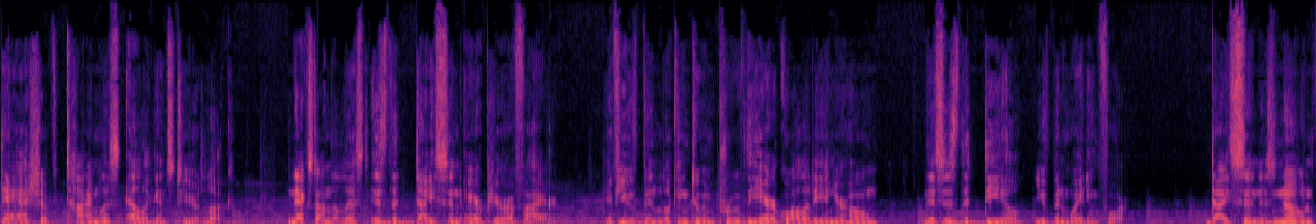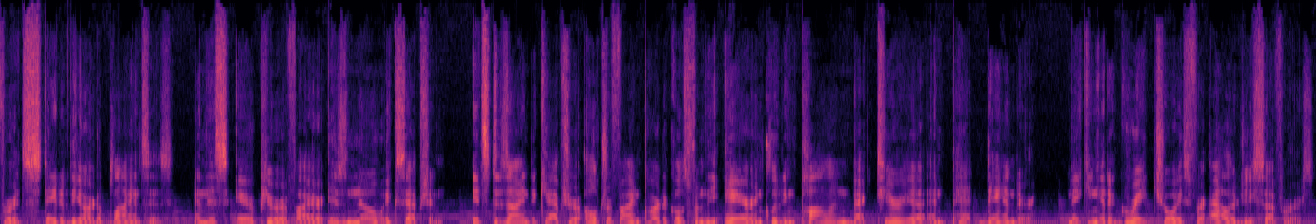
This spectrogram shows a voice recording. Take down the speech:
dash of timeless elegance to your look. Next on the list is the Dyson Air Purifier. If you've been looking to improve the air quality in your home, this is the deal you've been waiting for. Dyson is known for its state-of-the-art appliances, and this air purifier is no exception. It's designed to capture ultrafine particles from the air including pollen, bacteria, and pet dander, making it a great choice for allergy sufferers.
